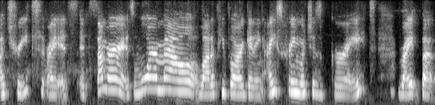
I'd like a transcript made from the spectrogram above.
a treat, right? It's it's summer, it's warm out. A lot of people are getting ice cream, which is great, right? But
